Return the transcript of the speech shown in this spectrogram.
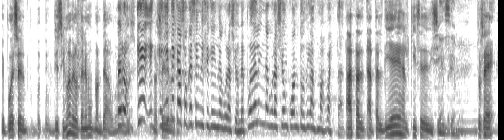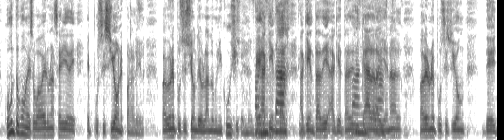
Que puede ser, 19 lo tenemos planteado. Pero, Dice, ¿qué, en este caso, ¿qué significa inauguración? Después de la inauguración, ¿cuántos días más va a estar? Hasta, hasta el 10 al 15 de diciembre. Diciembre. Entonces, junto con eso va a haber una serie de exposiciones paralelas. Va a haber una exposición de Orlando Minicucci, es es a quien está, a quien está, de- a quien está dedicada la. Bienal, va a haber una exposición de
